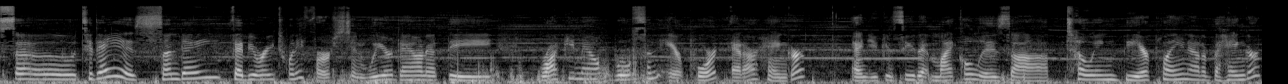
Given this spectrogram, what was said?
So today is Sunday, February 21st, and we are down at the Rocky Mount Wilson Airport at our hangar. And you can see that Michael is uh, towing the airplane out of the hangar.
